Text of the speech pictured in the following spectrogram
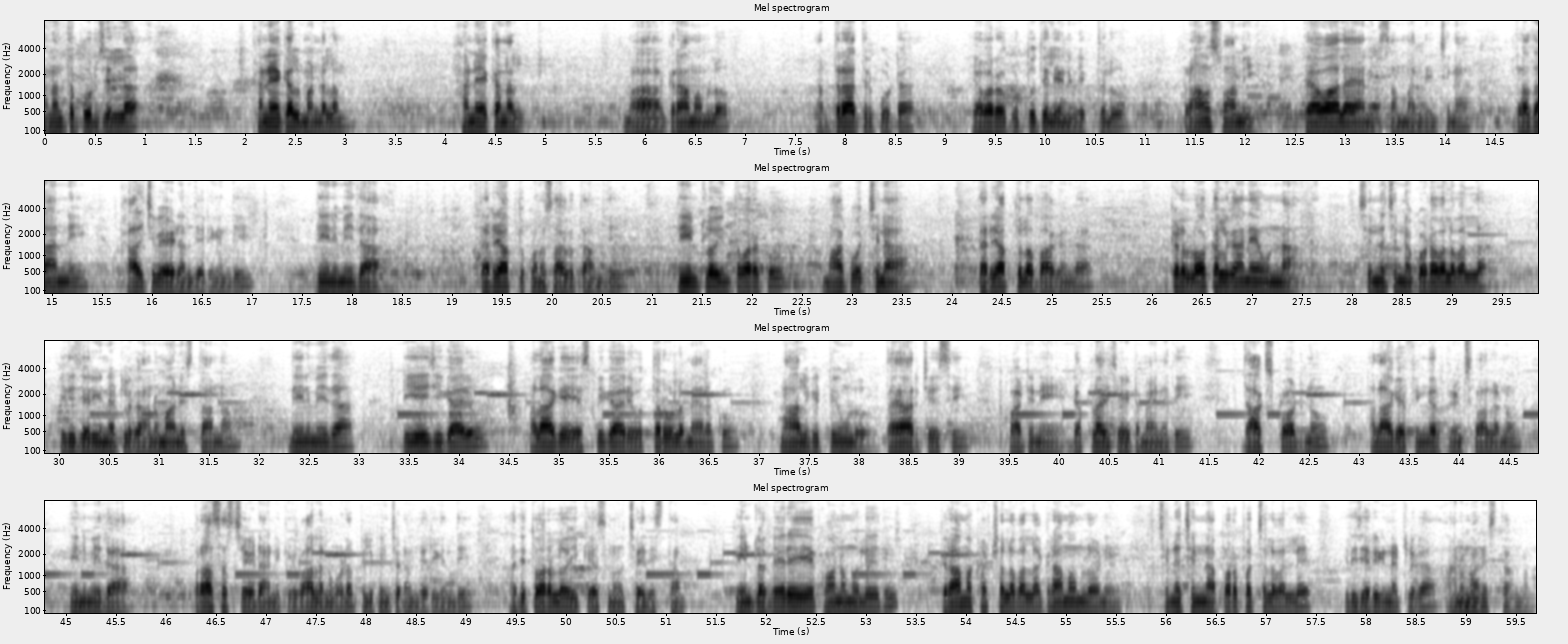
అనంతపూర్ జిల్లా కనేకల్ మండలం హనేకనల్ మా గ్రామంలో అర్ధరాత్రి పూట ఎవరో గుర్తు తెలియని వ్యక్తులు రామస్వామి దేవాలయానికి సంబంధించిన రథాన్ని కాల్చివేయడం జరిగింది. దీని మీద దర్యాప్తు కొనసాగుతోంది. దీంట్లో ఇంతవరకు మాకు వచ్చిన దర్యాప్తులో భాగంగా ఇక్కడ లోకల్గానే ఉన్న చిన్న చిన్న గొడవల వల్ల ఇది జరిగినట్లుగా అనుమానిస్తున్నాం. దీని మీద డిఐజీ గారు అలాగే ఎస్పీ గారి ఉత్తర్వుల మేరకు నాలుగు టీములు తయారు చేసి వాటిని డిప్లాయ్ చేయటమైనది డాగ్ స్క్వాడ్ను అలాగే ఫింగర్ ప్రింట్స్ వాళ్ళను దీని మీద ప్రాసెస్ చేయడానికి వాళ్ళను కూడా పిలిపించడం జరిగింది. అది త్వరలో ఈ కేసును ఛేదిస్తాం. దీంట్లో వేరే ఏ కోణము లేదు. గ్రామ కక్షల వల్ల గ్రామంలోని చిన్న చిన్న పొరపచ్చుల వల్లే ఇది జరిగినట్లుగా అనుమానిస్తాను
